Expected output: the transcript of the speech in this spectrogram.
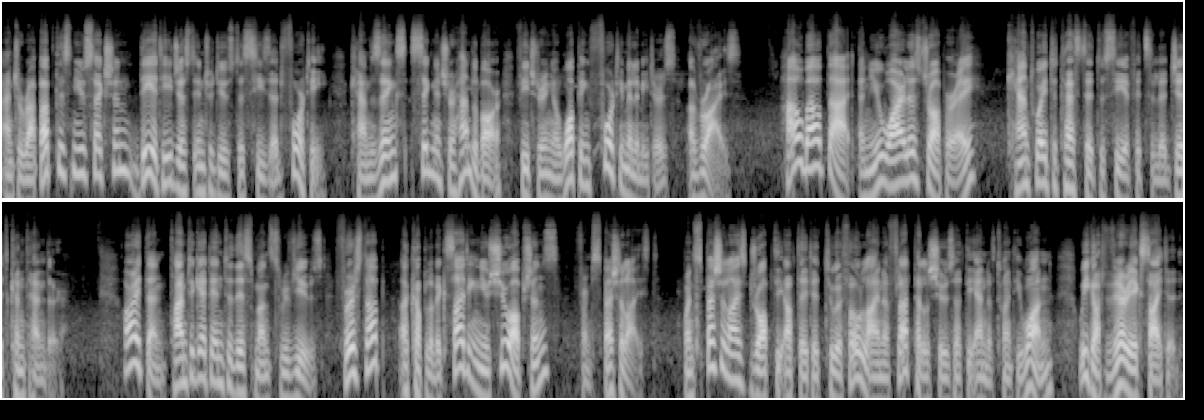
And to wrap up this news section, Deity just introduced the CZ40, Cam Zink's signature handlebar featuring a whopping 40mm of rise. How about that, a new wireless dropper, eh? Can't wait to test it to see if it's a legit contender. Alright then, time to get into this month's reviews. First up, a couple of exciting new shoe options from Specialized. When Specialized dropped the updated 2FO line of flat pedal shoes at the end of 21, we got very excited.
